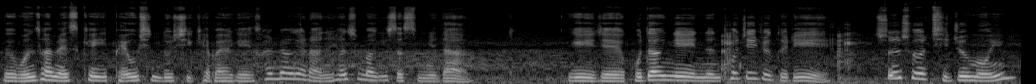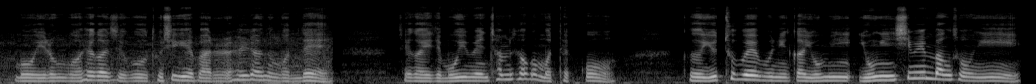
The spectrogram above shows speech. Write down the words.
그 원삼 SK 배우신도시 개발계획 설명회라는 현수막이 있었습니다. 그게 이제 고당리에 있는 토지주들이 순수 지주 모임 뭐 이런 거 해가지고 도시 개발을 하려는 건데 제가 이제 모임엔 참석은 못했고 그 유튜브에 보니까 용인, 시민방송이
